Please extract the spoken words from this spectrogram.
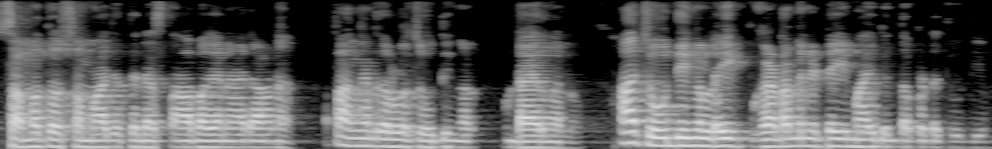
സമത്വ സമാജത്തിന്റെ സ്ഥാപകൻ ആരാണ്? അപ്പൊ അങ്ങനത്തെയുള്ള ചോദ്യങ്ങൾ ഉണ്ടായിരുന്നല്ലോ. ആ ചോദ്യങ്ങളുടെ ഈ കടമിനിട്ടയുമായി ബന്ധപ്പെട്ട ചോദ്യം.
